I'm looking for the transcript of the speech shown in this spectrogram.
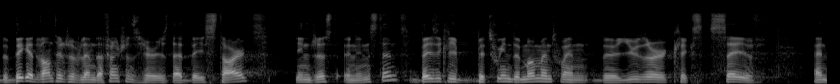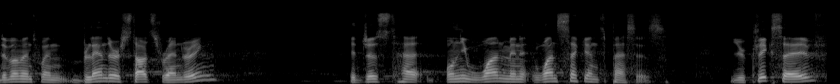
the big advantage of Lambda functions here is that they start in just an instant, basically between the moment when the user clicks save and the moment when Blender starts rendering, it just had only one minute, one second passes. You click save,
